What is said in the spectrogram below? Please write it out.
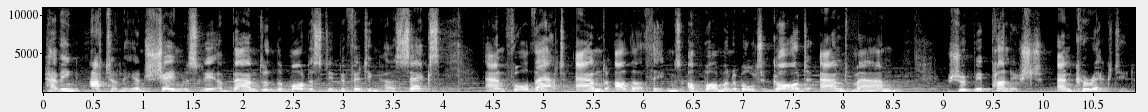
having utterly and shamelessly abandoned the modesty befitting her sex, and for that and other things abominable to God and man, should be punished and corrected.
